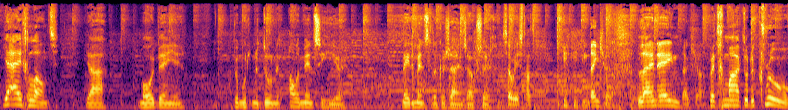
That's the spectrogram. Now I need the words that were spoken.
je eigen land. Ja, mooi ben je. We moeten het doen met alle mensen hier. Medemenselijker zijn, zou ik zeggen. Zo is dat. Dankjewel. Lijn 1 Dankjewel. werd gemaakt door de crew.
